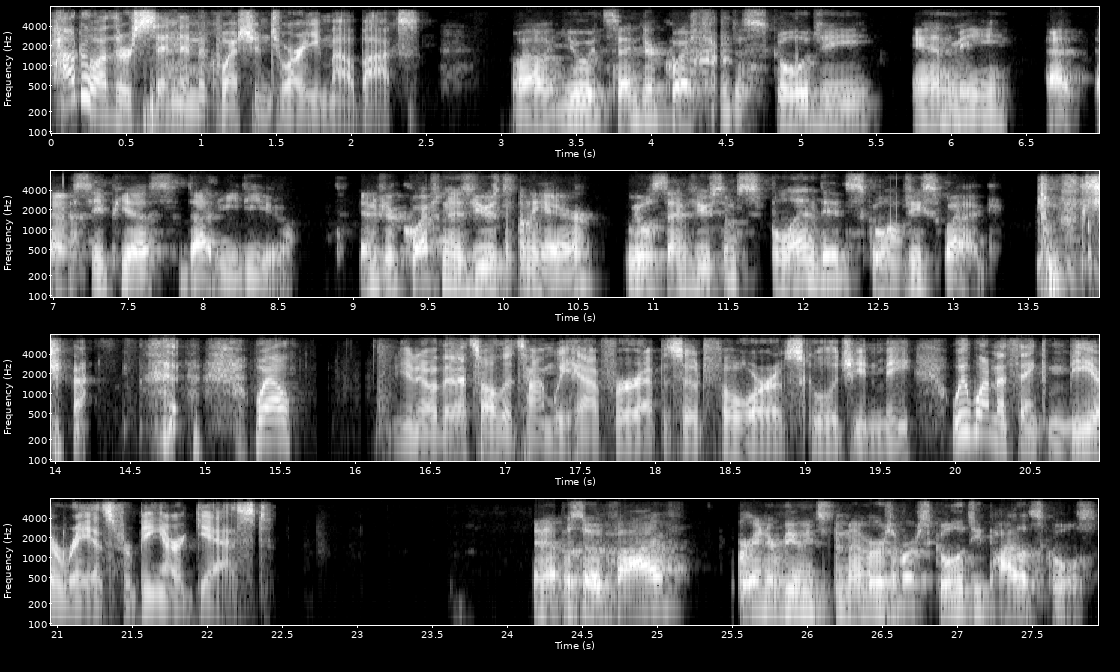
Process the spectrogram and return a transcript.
how do others send in a question to our email box? Well, you would send your question to Schoology and me at fcps.edu. And if your question is used on the air, we will send you some splendid Schoology swag. well, you know, that's all the time we have for episode four of Schoology and Me. We want to thank Mia Reyes for being our guest. In episode five, we're interviewing some members of our Schoology pilot schools.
